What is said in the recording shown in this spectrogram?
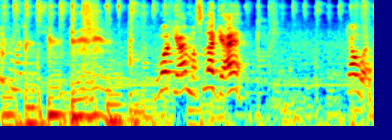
समझ हुआ क्या है? मसला क्या है? क्या हुआ है?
